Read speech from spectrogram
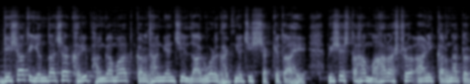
देशात यंदाच्या खरीप हंगामात कडधान्यांची लागवड घटण्याची शक्यता आहे. विशेषतः महाराष्ट्र आणि कर्नाटक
